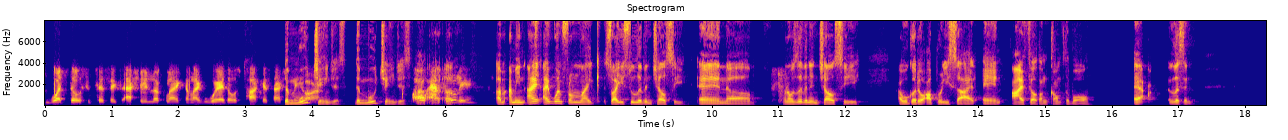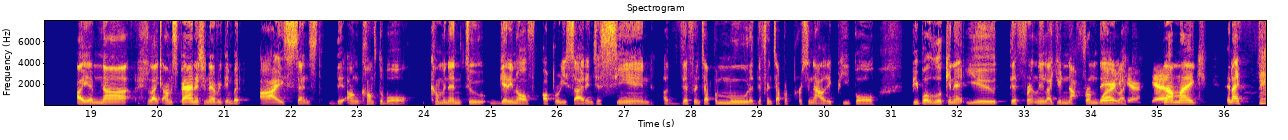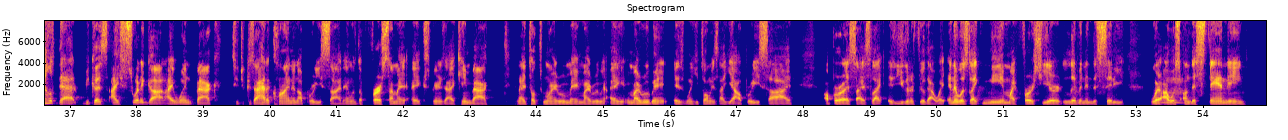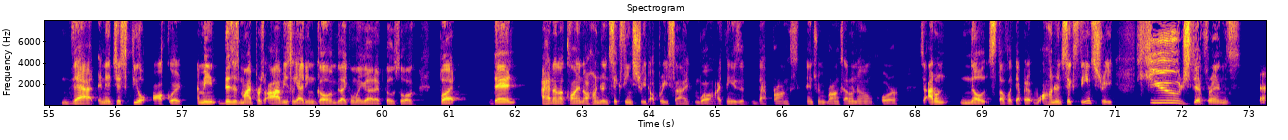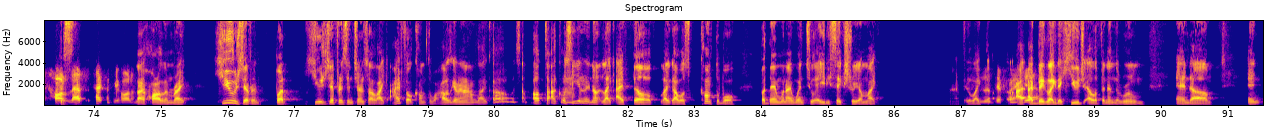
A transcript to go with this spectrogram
what those statistics actually look like and like where those pockets actually the mood are. changes. The mood changes. Oh absolutely I, I, uh, um, I, mean I, I went from like so i used to live in chelsea and uh, when i was living in chelsea i would go to upper east side and i felt uncomfortable. And, listen i am not like i'm spanish and everything but i sensed the uncomfortable coming into getting off Upper East Side and just seeing a different type of mood, a different type of personality, people, people looking at you differently, like you're not from there. like, yeah. And I'm like, and I felt that because I swear to God, I went back to because I had a client in Upper East Side, and it was the first time I, I experienced that. I came back and I talked to my roommate. My roommate, I, my roommate is when he told me, it's like, yeah, Upper East Side. Upper East Side is like you're gonna feel that way, and it was like me in my first year living in the city where mm. I was mm. understanding that and it just feel awkward. I mean, this is my person. Obviously, I didn't go and be like, oh my God, I feel so awkward. But then I had another client on 116th Street, Upper East Side. Well, I think is it that Bronx, entering Bronx. I don't know, or so I don't know stuff like that. But 116th Street, huge difference. That's Harlem. That's technically Harlem. Like Harlem, right? Huge difference, but huge difference in terms of like I felt comfortable. I was getting out like, oh, what's up? Oh, tacos mm-hmm. here, and not, like I felt like I was comfortable. But then when I went to 86th Street, I'm like, I feel like the, I, yeah. I big like the huge elephant in the room, and um, and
